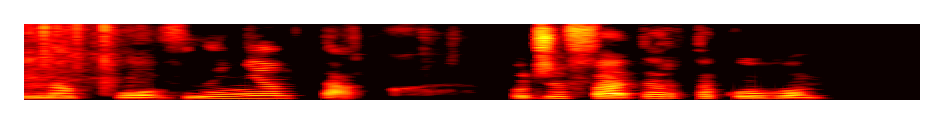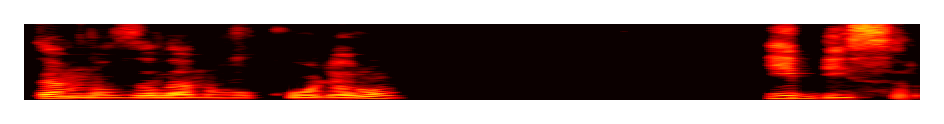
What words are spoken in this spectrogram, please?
наповнення. Так, отже, фетр такого темно-зеленого кольору. І бісер.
